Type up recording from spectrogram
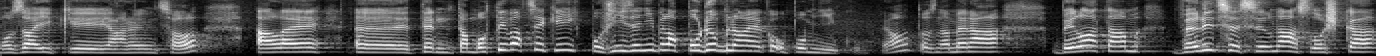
mozaiky, já nevím co, ale eh, ten, ta motivace k jejich pořízení byla podobná jako u pomníků. Jo? To znamená, byla tam velice silná složka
